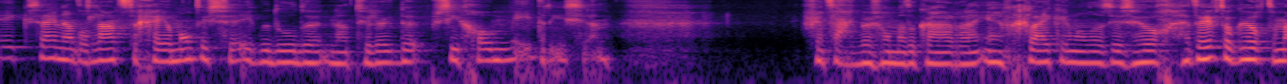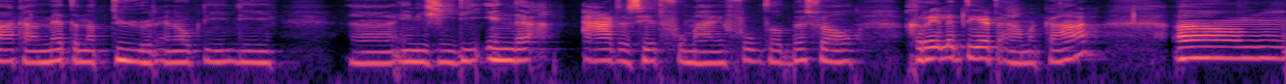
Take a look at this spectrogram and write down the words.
Ik zei net als laatste geomantrische, ik bedoelde natuurlijk de psychometrische. Ik vind het eigenlijk best wel met elkaar in vergelijking, want het, is heel, het heeft ook heel te maken met de natuur en ook die, die energie die in de aarde zit, voor mij voelt dat best wel gerelateerd aan elkaar. Um,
